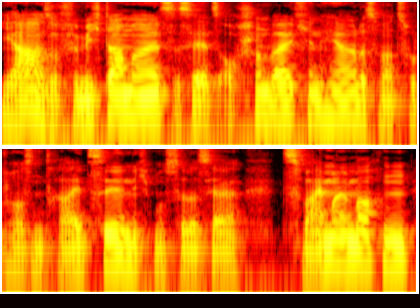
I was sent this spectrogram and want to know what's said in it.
Ja, also für mich damals ist ja jetzt auch schon ein Weilchen her. Das war 2013. Ich musste das ja zweimal machen.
